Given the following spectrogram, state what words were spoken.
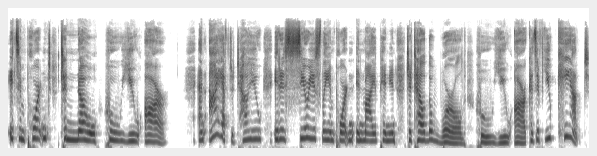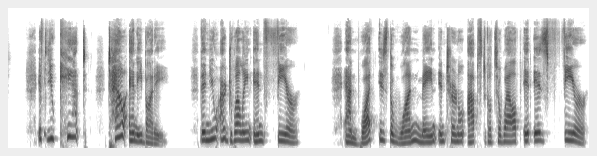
It's important to know who you are. And I have to tell you, it is seriously important, in my opinion, to tell the world who you are. Because if you can't, if you can't tell anybody then you are dwelling in fear. And what is the one main internal obstacle to wealth? It is fear.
